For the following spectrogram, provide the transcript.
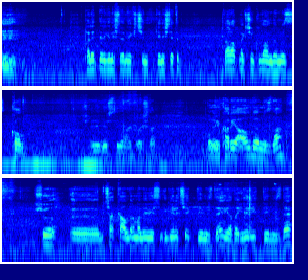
paletleri genişlemek için genişletip daraltmak için kullandığımız kol. Şöyle göstereyim arkadaşlar. Bunu yukarıya aldığımızda şu e, bıçak kaldırma levyesini geri çektiğimizde ya da ileri ittiğimizde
